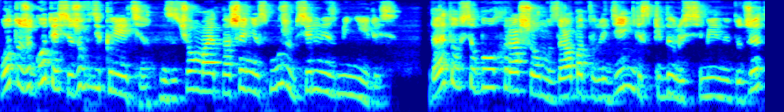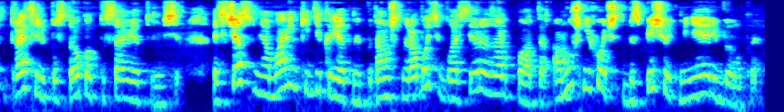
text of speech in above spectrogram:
Вот уже год я сижу в декрете, из-за чего мои отношения с мужем сильно изменились. До этого все было хорошо, мы зарабатывали деньги, скидывали семейный бюджет и тратили после того, как посоветуемся. А сейчас у меня маленький декретный, потому что на работе была серая зарплата, а муж не хочет обеспечивать меня и ребенка.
